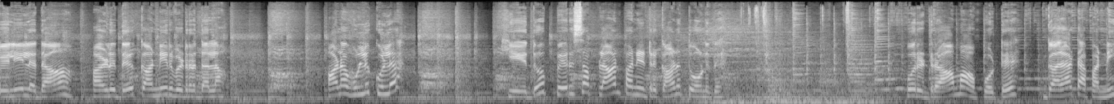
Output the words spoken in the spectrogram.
வெளியில தான் அழுது கண்ணீர் விடுறதெல்லாம். ஆனா உள்ளுக்குள்ள ஏதோ பெருசா பிளான் பண்ணிட்டு இருக்கான்னு தோணுது. ஒரு டிராமாவை போட்டு கலாட்டா பண்ணி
